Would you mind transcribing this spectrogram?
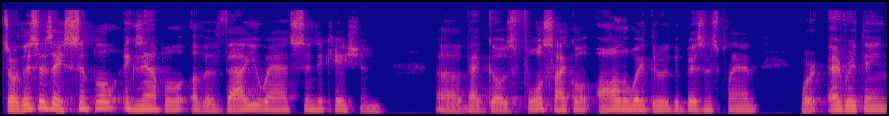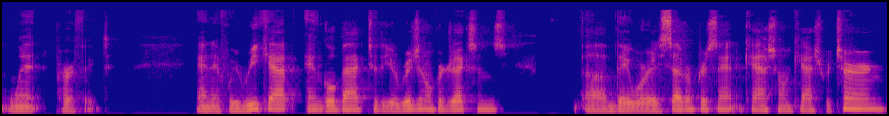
So, this is a simple example of a value add syndication uh, that goes full cycle all the way through the business plan where everything went perfect. And if we recap and go back to the original projections, um, they were a 7% cash on cash return,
